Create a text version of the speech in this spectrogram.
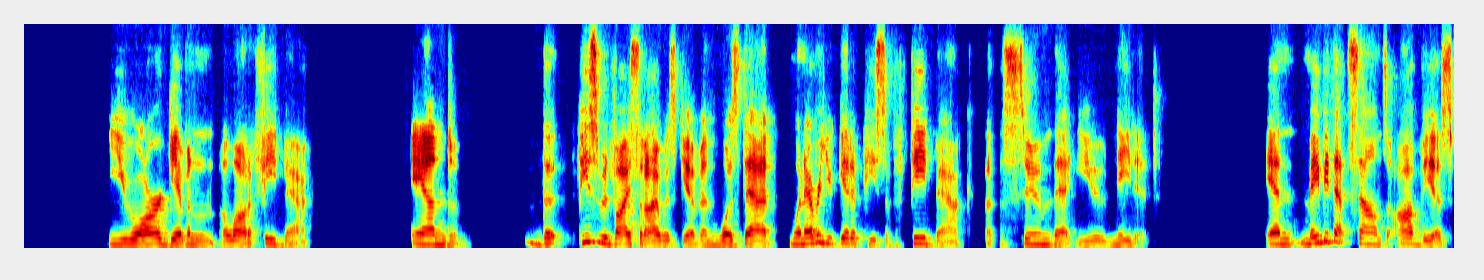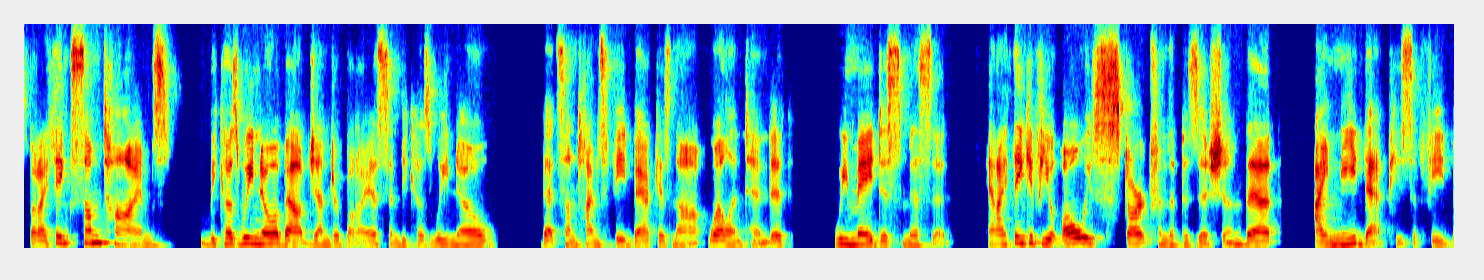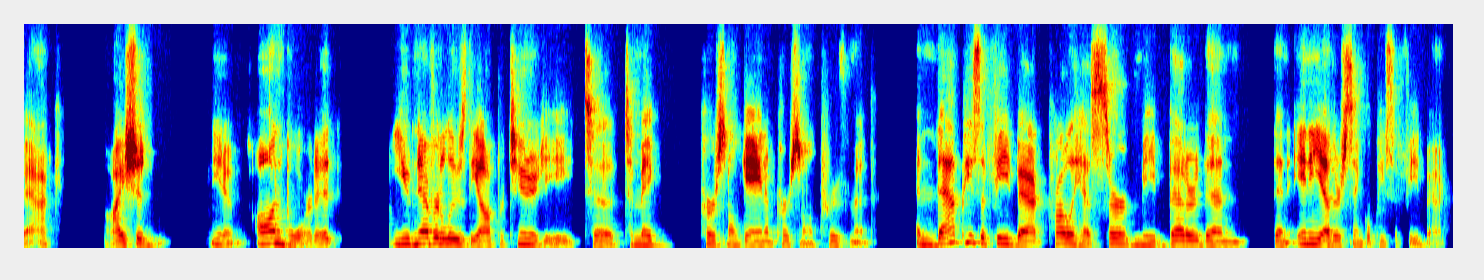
you are given a lot of feedback. And the piece of advice that i was given was that whenever you get a piece of feedback assume that you need it. And maybe that sounds obvious but i think sometimes because we know about gender bias and because we know that sometimes feedback is not well intended we may dismiss it. And I think if you always start from the position that I need that piece of feedback, I should, you know, onboard it, you never lose the opportunity to, to make personal gain and personal improvement. And that piece of feedback probably has served me better than than any other single piece of feedback.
